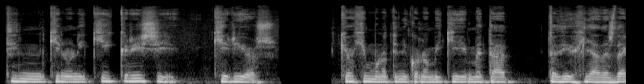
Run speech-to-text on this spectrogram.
την κοινωνική κρίση κυρίως και όχι μόνο την οικονομική μετά το 2010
